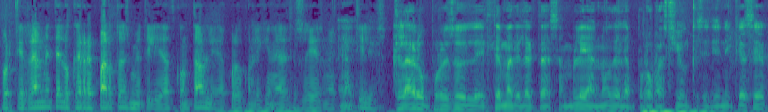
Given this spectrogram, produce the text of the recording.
porque realmente lo que reparto es mi utilidad contable de acuerdo con la Ley General de Sociedades Mercantiles. Claro, por eso el, el tema del acta de asamblea, ¿no? De la aprobación que se tiene que hacer.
